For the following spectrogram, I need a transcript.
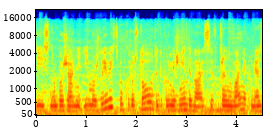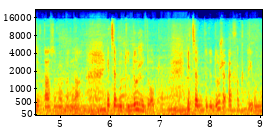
дійсно бажання і можливість використовувати допоміжні девайси в тренуваннях м'язів тазового дна. І це буде дуже добре. І це буде дуже ефективно.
